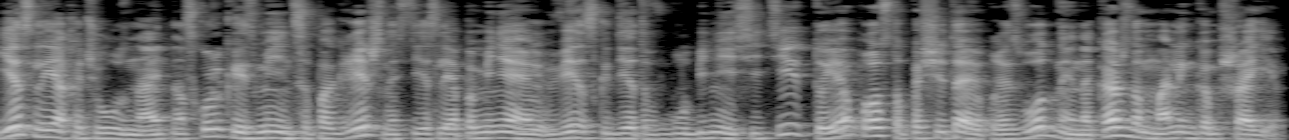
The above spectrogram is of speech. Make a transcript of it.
Если я хочу узнать, насколько изменится погрешность, если я поменяю вес где-то в глубине сети, то я просто посчитаю производные на каждом маленьком шаге.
